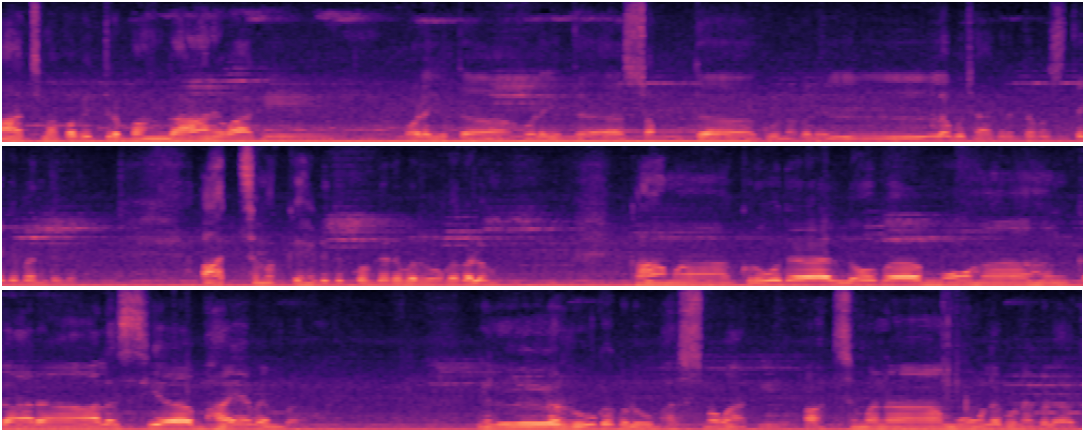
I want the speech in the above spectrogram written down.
ಆತ್ಮ ಪವಿತ್ರ ಬಂಗಾರವಾಗಿ ಹೊಳೆಯುತ್ತ ಹೊಳೆಯುತ್ತ ಸಪ್ತ ಗುಣಗಳೆಲ್ಲವೂ ಜಾಗೃತ ಅವಸ್ಥೆಗೆ ಬಂದಿವೆ. ಆತ್ಮಕ್ಕೆ ಹಿಡಿದುಕೊಂಡಿರುವ ರೋಗಗಳು, ಕಾಮ, ಕ್ರೋಧ, ಲೋಭ, ಮೋಹ, ಅಹಂಕಾರ, ಆಲಸ್ಯ, ಭಯವೆಂಬ ಎಲ್ಲ ರೋಗಗಳು ಭಸ್ಮವಾಗಿ ಆತ್ಮನ ಮೂಲ ಗುಣಗಳಾದ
